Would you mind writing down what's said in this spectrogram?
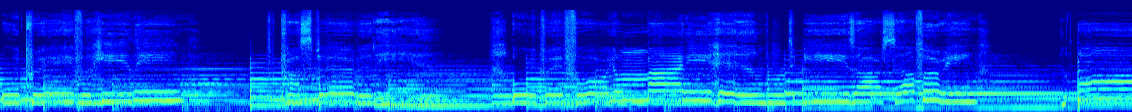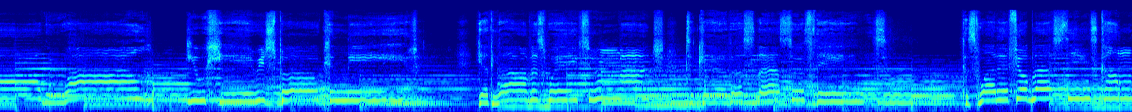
We pray for healing, for prosperity. We pray for your mighty hand to ease our suffering. And all the while, you hear each spoken need. Yet love is way too much to give us lesser things. Cause what if your blessings come?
